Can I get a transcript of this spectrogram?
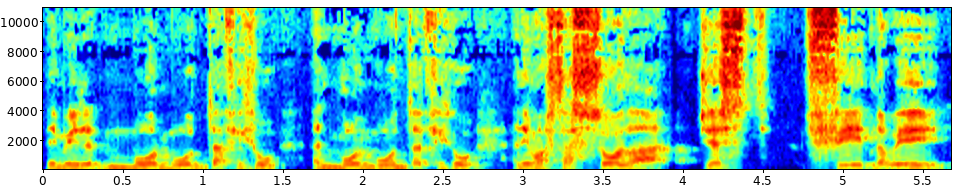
They made it more and more difficult and more and more difficult. And he must have saw that just fading away,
